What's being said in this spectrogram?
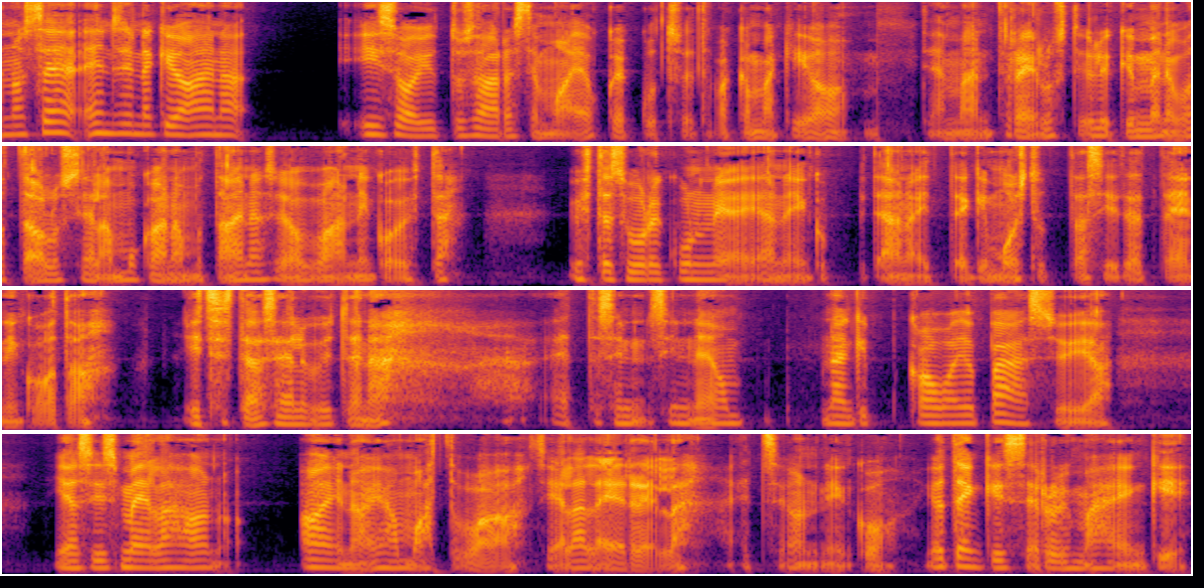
no se ensinnäkin on aina iso juttu saada se maajoukkuekutsu, että vaikka mäkin olen, tiedän, mä nyt reilusti yli kymmenen vuotta ollut siellä mukana, mutta aina se on vaan niin yhtä, yhtä suuri kunnia ja niin pitää aina itseäkin muistuttaa siitä, että ei niin ota itsestäänselvyytenä, että sinne on näinkin kauan jo päässyt ja, ja siis meillähän on aina ihan mahtavaa siellä leireillä. Että se on niin kuin, jotenkin se ryhmähenki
